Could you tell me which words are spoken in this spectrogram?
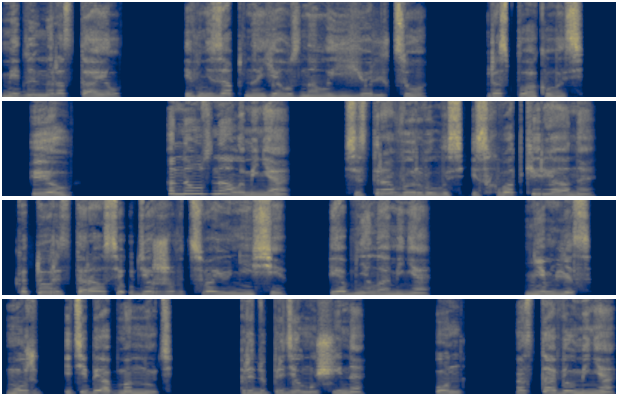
медленно растаял, и внезапно я узнала ее лицо. Расплакалась. «Эл!» Она узнала меня. Сестра вырвалась из схватки Риана, который старался удерживать свою Ниси, и обняла меня. «Немлес может и тебя обмануть», — предупредил мужчина. Он оставил меня.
